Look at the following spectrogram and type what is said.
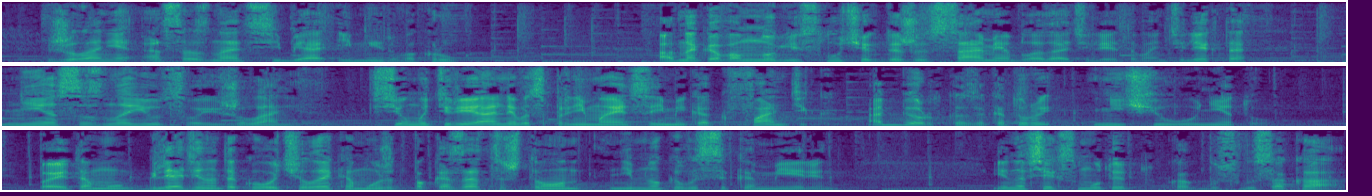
– желание осознать себя и мир вокруг. Однако во многих случаях даже сами обладатели этого интеллекта не осознают свои желания. Все материальное воспринимается ими как фантик, обертка, за которой ничего нету. Поэтому, глядя на такого человека, может показаться, что он немного высокомерен и на всех смотрит как бы свысока.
